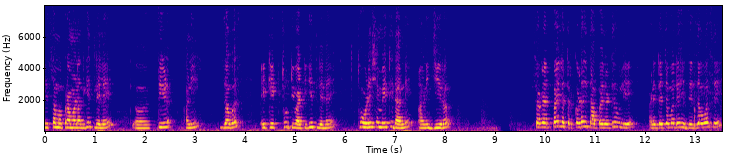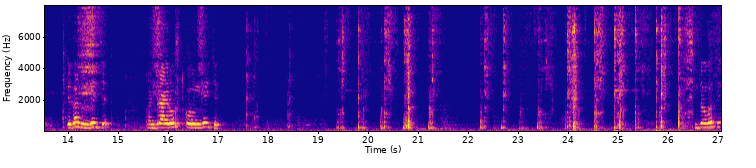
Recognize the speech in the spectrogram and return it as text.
हे समप्रमाणात घेतलेले आहे तीळ आणि जवस एक एक छोटी वाटी घेतलेलं आहे. थोडेसे मेथी दाणे आणि जिरं. सगळ्यात पहिलं तर कढई तापायला ठेवली आहे आणि त्याच्यामध्ये हे जे जवस आहे ते घालून घ्यायचेत आणि ड्राय रोस्ट करून घ्यायचेत. जवस आहे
